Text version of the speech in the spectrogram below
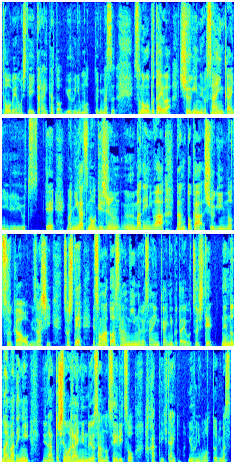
答弁をしていただいたというふうに思っております。その後舞台は衆議院の予算委員会に移って、まあ、2月の下旬までにはなんとか衆議院の通過を目指しそしてその後は参議院の予算委員会に舞台を移して年度内までに何としても来年度予算の成立を図っていきたいというふうに思っております。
